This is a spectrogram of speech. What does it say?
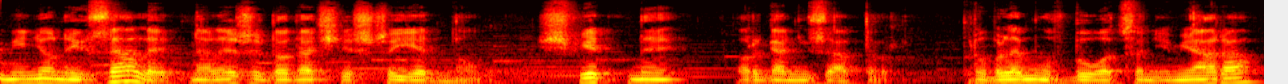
Wymienionych zalet należy dodać jeszcze jedną: świetny organizator. Problemów było co niemiara,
